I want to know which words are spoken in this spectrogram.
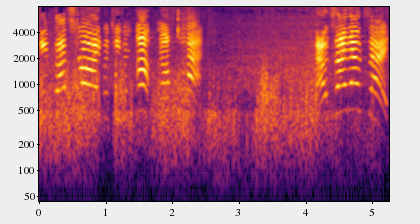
Keep that stride, but keep him up, not flat. Outside, outside.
